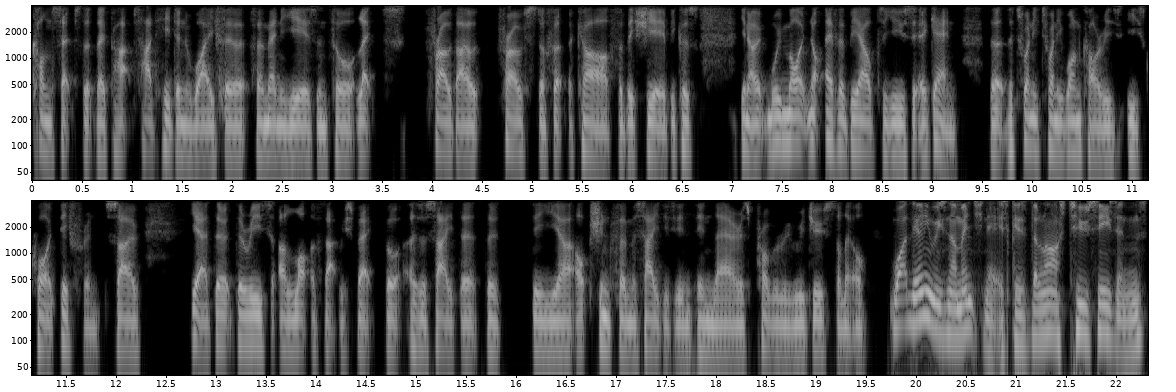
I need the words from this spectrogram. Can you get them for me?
concepts that they perhaps had hidden away for for many years and thought, let's throw throw stuff at the car for this year because you know we might not ever be able to use it again. The the 2021 car is is quite different. So, yeah, there there is a lot of that respect. But as I say, the the the uh, option for Mercedes in, in there has probably reduced a little. Well, the only reason I mention it is because the last two seasons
